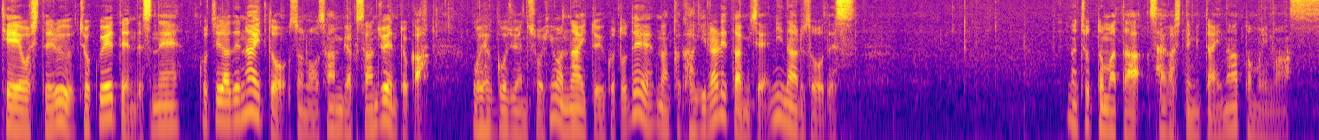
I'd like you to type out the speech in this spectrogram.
経営をしている直営店ですね。こちらでないと、その330円とか550円の商品はないということで、なんか限られた店になるそうです。まあ、ちょっとまた探してみたいなと思います。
